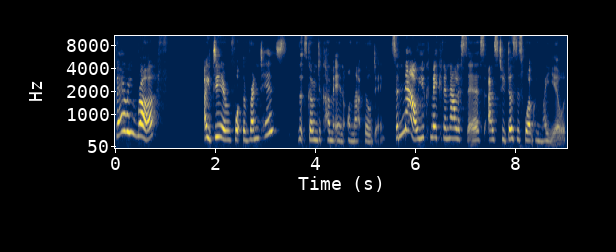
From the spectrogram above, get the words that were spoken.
very rough idea of what the rent is that's going to come in on that building. So now you can make an analysis as to does this work with my yield,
